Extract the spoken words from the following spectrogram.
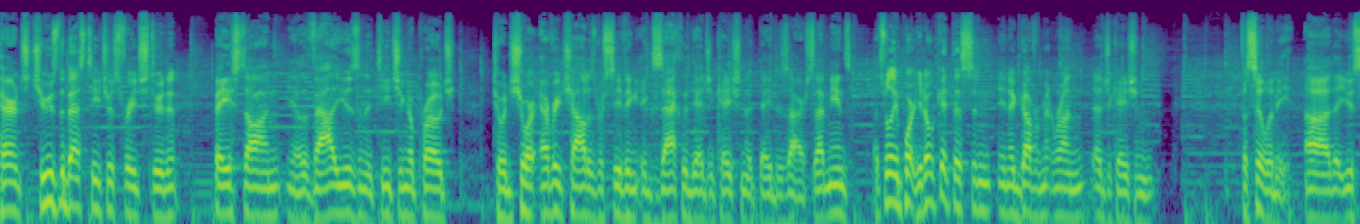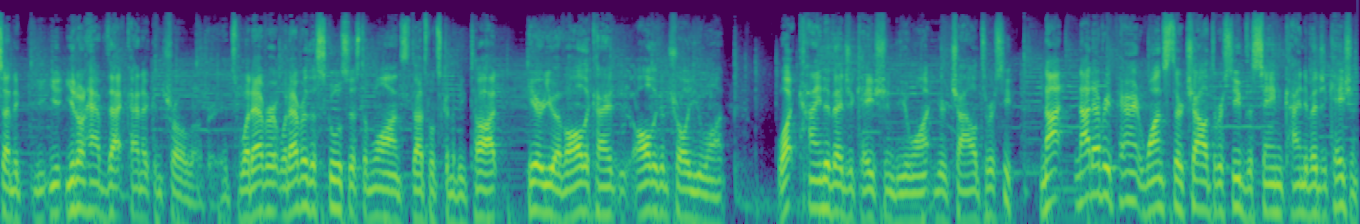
Parents choose the best teachers for each student based on you know, the values and the teaching approach to ensure every child is receiving exactly the education that they desire. So that means that's really important. You don't get this in, in a government run education facility uh, that you send. A, you, you, don't have that kind of control over. It's whatever whatever the school system wants. That's what's going to be taught. Here you have all the kind all the control you want. What kind of education do you want your child to receive? Not, not every parent wants their child to receive the same kind of education,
